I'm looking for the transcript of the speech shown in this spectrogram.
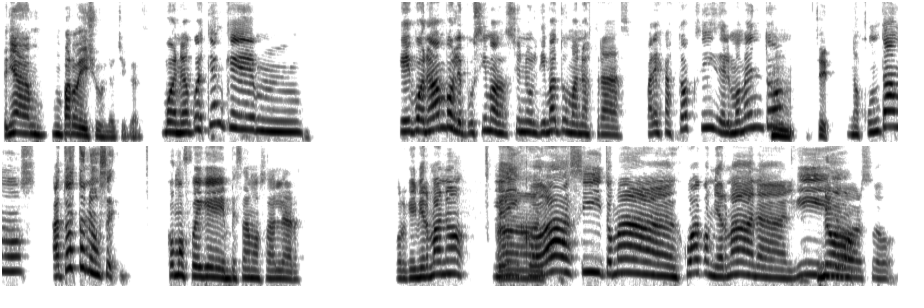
Tenía un, par de issues las chicas. Bueno, cuestión que. mm, Que bueno, ambos le pusimos así un ultimátum a nuestras parejas tóxicas del momento. Mm, sí. Nos juntamos. A todo esto no sé. ¿Cómo fue que empezamos a hablar? Porque mi hermano le Ah. dijo, ah, sí, tomá, jugá con mi hermana, el No. Wars", o-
